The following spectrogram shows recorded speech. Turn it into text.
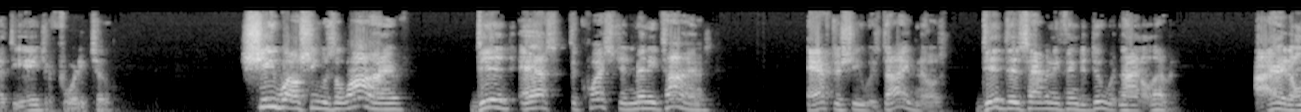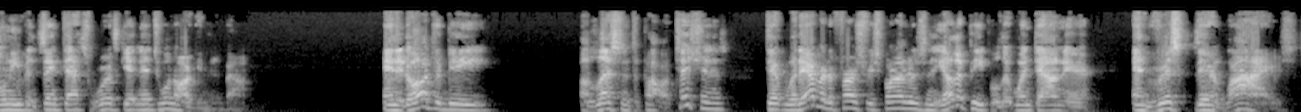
at the age of 42. She, while she was alive, did ask the question many times after she was diagnosed did this have anything to do with 9 11? I don't even think that's worth getting into an argument about. And it ought to be a lesson to politicians that whatever the first responders and the other people that went down there and risked their lives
